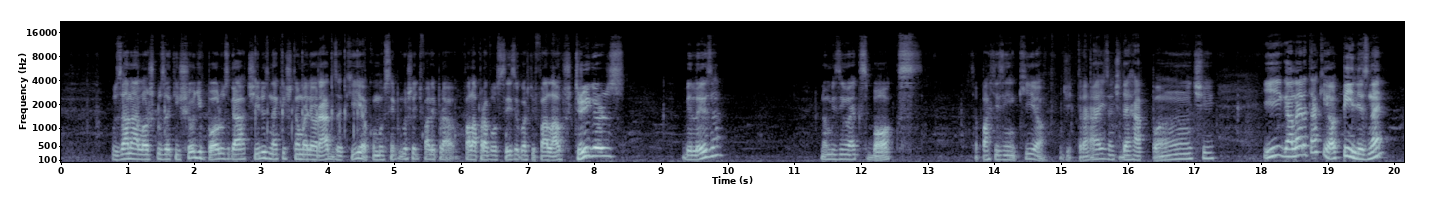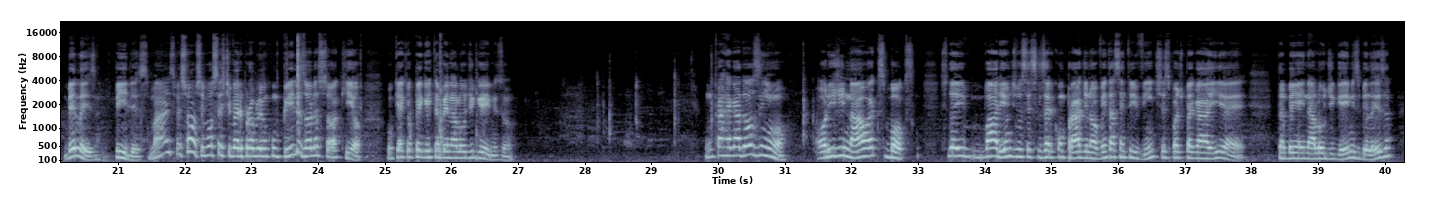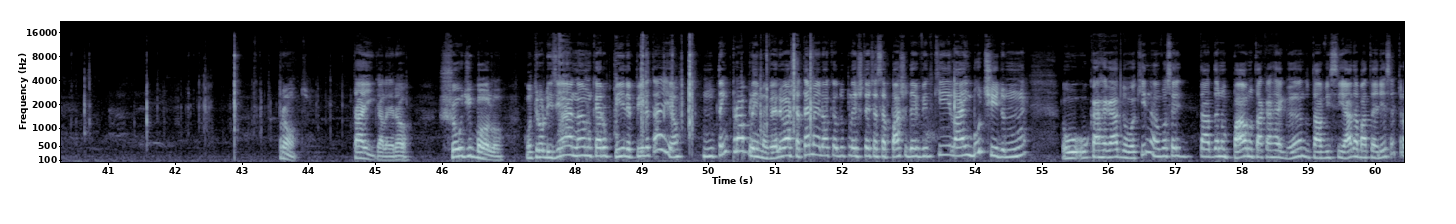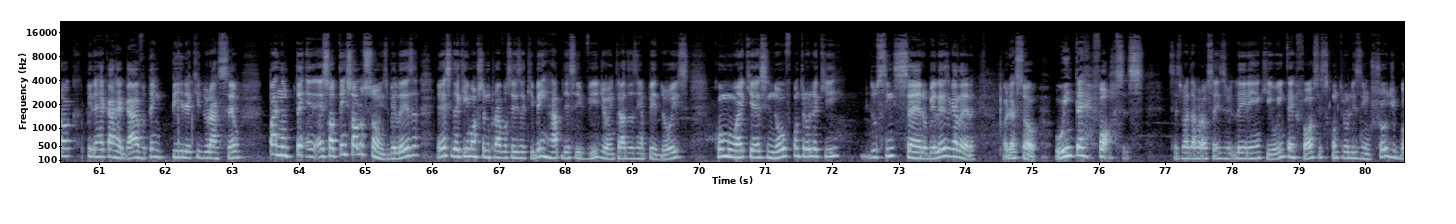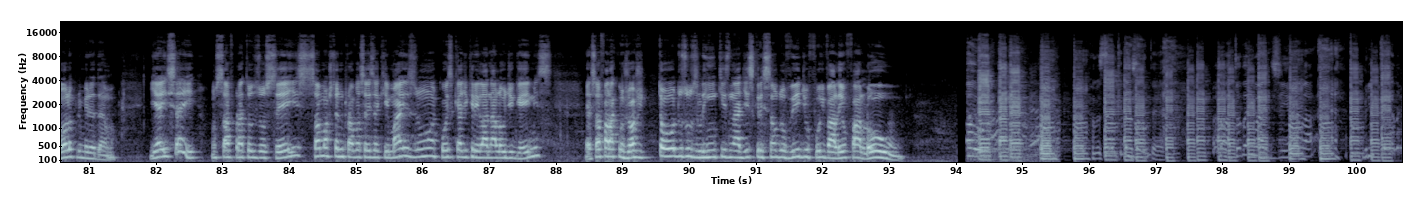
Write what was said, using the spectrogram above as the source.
Os analógicos aqui, show de bola. Os gatilhos, né, que estão melhorados aqui, ó. Como eu sempre gostei de falar pra, falar pra vocês, eu gosto de falar. Os triggers, beleza? Nomezinho Xbox. Essa partezinha aqui, ó, de trás, antiderrapante. E, galera, tá aqui, ó, pilhas, né? Beleza, pilhas. Mas, pessoal, se vocês tiverem problema com pilhas, olha só aqui, ó. O que é que eu peguei também na Load Games, ó um carregadorzinho, ó, original Xbox. Isso daí varia onde vocês quiserem comprar, de 90 a 120. Vocês podem pegar aí é, também aí na Load Games, beleza? Pronto. Tá aí, galera, ó. Show de bola, ó. Controlezinho, ah não, não quero pilha, pilha tá aí, ó. Não tem problema, velho. Eu acho até melhor que o do Playstation essa parte, devido que lá é embutido, né? O, o, carregador. Aqui não, você tá dando pau, não tá carregando, tá viciado a bateria, você troca. Pilha recarregável, tem pilha aqui Duracell. Mas não tem, é, só tem soluções, beleza? Esse daqui mostrando para vocês aqui bem rápido esse vídeo, ó, entradazinha P2, como é que é esse novo controle aqui do Sincero, beleza, galera? Olha só, o Interforces. Vocês vão dar para vocês lerem aqui, o Interforces controlezinho show de bola, primeira dama. E é isso aí. Um salve para todos vocês. Só mostrando para vocês aqui mais uma coisa que adquiri lá na Load Games. É só falar com o Jorge. Todos os links na descrição do vídeo. Fui, valeu, falou! É. Brincando.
